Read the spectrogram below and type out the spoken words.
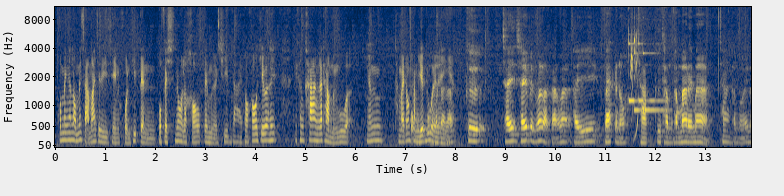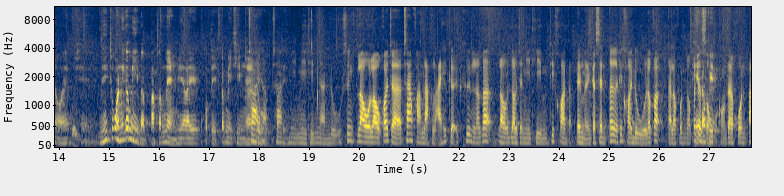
เพราะไม่งั้นเราไม่สามารถจะรีเทนคนที่เป็นโปรเฟชชั่นอลแล้วเขาเป็นมืออาชีพได้ เพราะเขาก็คิดว่าเฮ้ย ไอ้ข้างๆก็ทำเหมือนกูอะงั้นทำไมต้องทำเยอะด้วยอะไรเงี้ยคือใช้ใช้เป็นว่าหลักการว่าใช้แฟกกันเนาะ ครับคือทำทำมากได้มาก ใช่ ทำน้อยน้อยโอเคนี่ทุกวันนี้ก็มีแบบปรับตำแหน่งมีอะไรปกติก็มีทีมงานใช่ดูครับใช่ปกติมีมีทีมงานดู ซึ่งเราเราก็จะสร้างความหลากหลายให้เกิดขึ้น แล้วก็เราเราจะมีทีมที่คอยแบบเป็นเหมือนกับเซนเตอร์ที่คอยดู แล้วก็แต่ละคนเราก็จะ Head ส่ง office ของแต่ละคนไป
